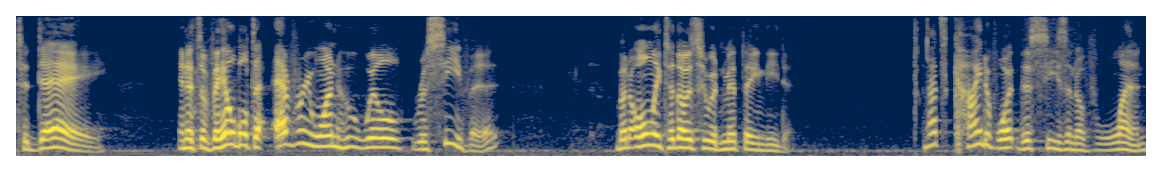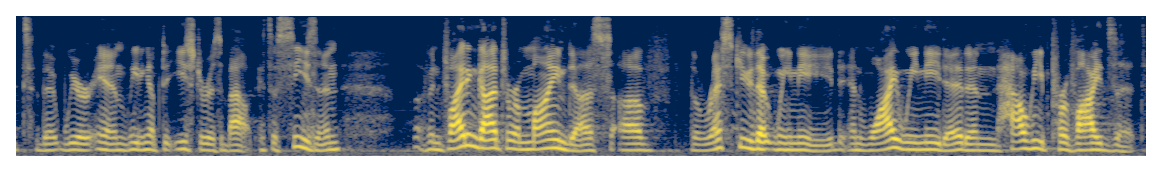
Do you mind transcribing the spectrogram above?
today. And it's available to everyone who will receive it but only to those who admit they need it. That's kind of what this season of Lent that we're in, leading up to Easter, is about. It's a season of inviting God to remind us of the rescue that we need and why we need it and how He provides it.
